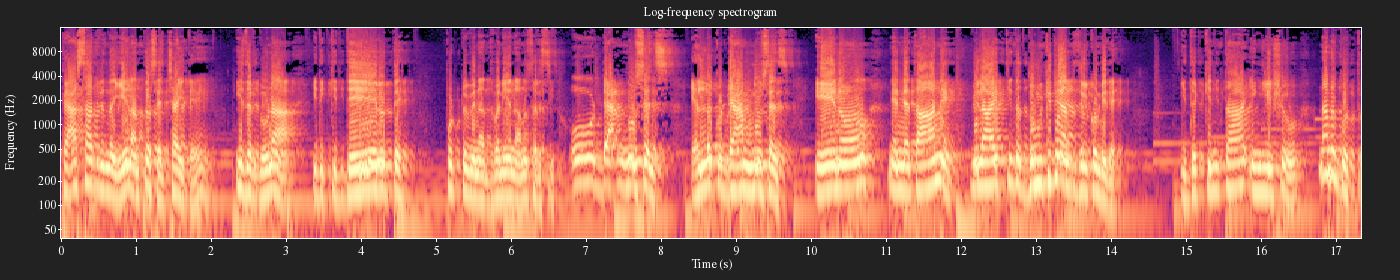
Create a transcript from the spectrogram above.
ಪ್ಯಾಸಾದ್ರಿಂದ ಏನಂತ ಹೆಚ್ಚಾಯಿತೆ? ಇದರ ಗುಣ ಇದಕ್ಕಿದ್ದೇ ಇರುತ್ತೆ. ಪುಟ್ಟುವಿನ ಧ್ವನಿಯನ್ನು ಅನುಸರಿಸಿ, ಓ, ಡ್ಯಾಮ್ ನ್ಯೂಸೆನ್ಸ್, ಎಲ್ಲಕ್ಕೂ ಡ್ಯಾಮ್ ನ್ಯೂಸೆನ್ಸ್. ಏನೋ ನಿನ್ನೆ ತಾನೇ ವಿಲಾಯತ್ತಿಂದ ಧುಮುಕಿದೆ ಅಂತ ತಿಳ್ಕೊಂಡಿದೆ. ಇದಕ್ಕಿಂತ ಇಂಗ್ಲಿಷು ನನಗ್ ಗೊತ್ತು.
